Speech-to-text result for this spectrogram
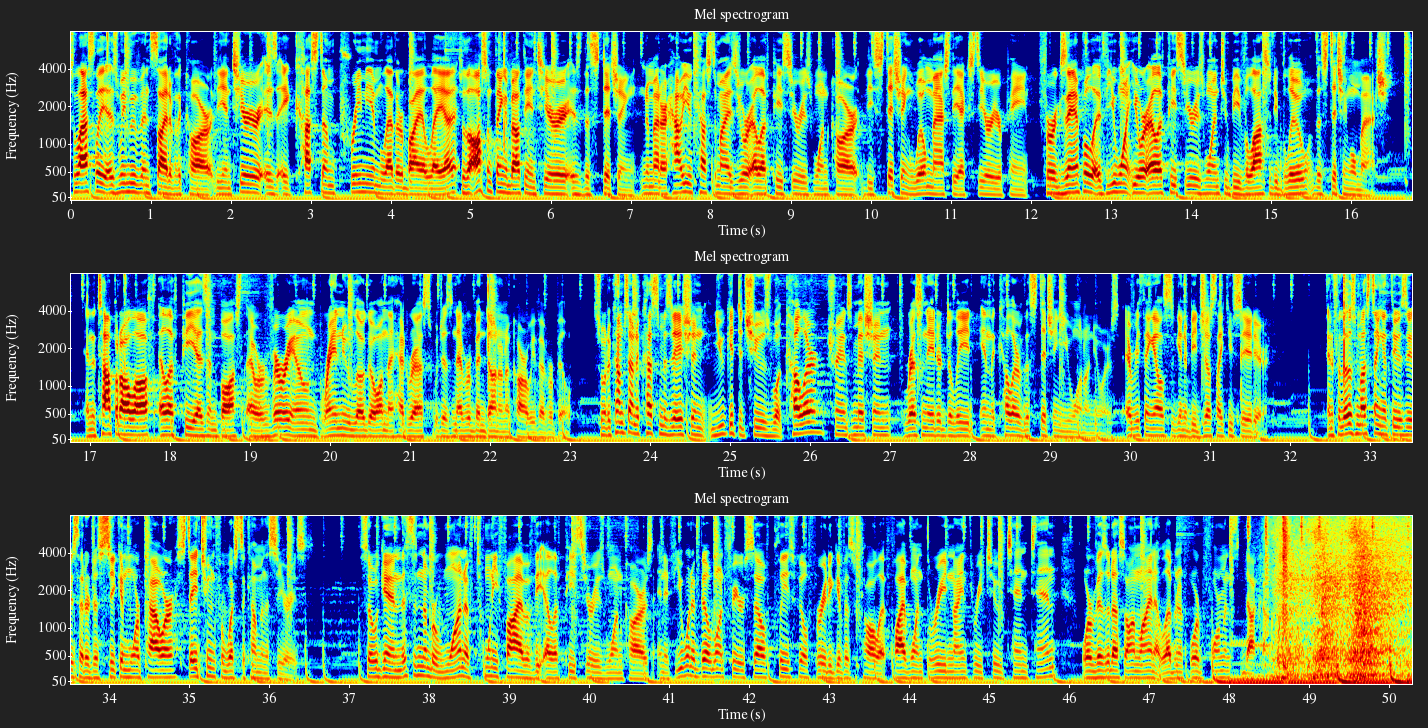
Lastly, as we move inside of the car, the interior is a custom premium leather by Alea. So the awesome thing about the interior is the stitching. No matter how you customize your LFP Series 1 car, the stitching will match the exterior paint. For example, if you want your LFP Series 1 to be Velocity Blue, the stitching will match. And to top it all off, LFP has embossed our very own brand new logo on the headrest, which has never been done on a car we've ever built. So when it comes down to customization, you get to choose what color, transmission, resonator delete, and the color of the stitching you want on yours. Everything else is gonna be just like you see it here. And for those Mustang enthusiasts that are just seeking more power, stay tuned for what's to come in the series. So again, this is number one of 25 of the LFP Series 1 cars, and if you want to build one for yourself, please feel free to give us a call at 513-932-1010 or visit us online at LebanonFordPerformance.com.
